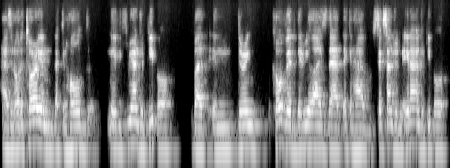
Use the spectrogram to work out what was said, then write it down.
has an auditorium that can hold maybe 300 people, but in during COVID, they realized that they can have 600 and 800 people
